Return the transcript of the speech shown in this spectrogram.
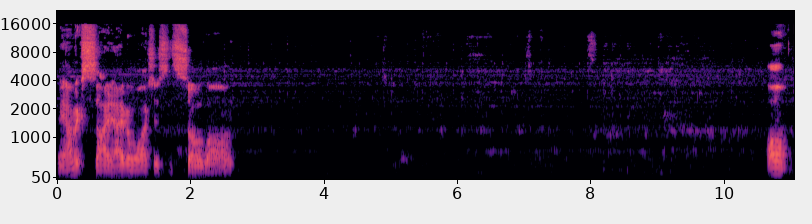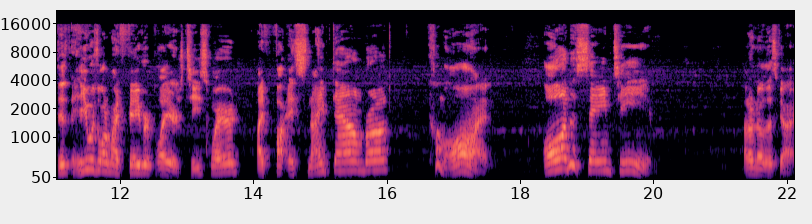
Man, I'm excited. I haven't watched this in so long. Oh, this, he was one of my favorite players. T squared. I fuck it Snipedown, bro. Come on, all on the same team. I don't know this guy.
